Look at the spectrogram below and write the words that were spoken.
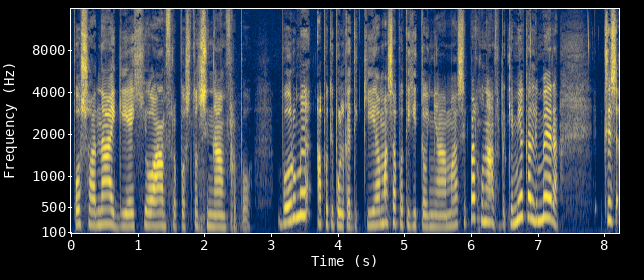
πόσο ανάγκη έχει ο άνθρωπος τον συνάνθρωπο. Μπορούμε από την πολυκατοικία μας, από τη γειτονιά μας, υπάρχουν άνθρωποι και μια καλημέρα. Ξέρεις,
